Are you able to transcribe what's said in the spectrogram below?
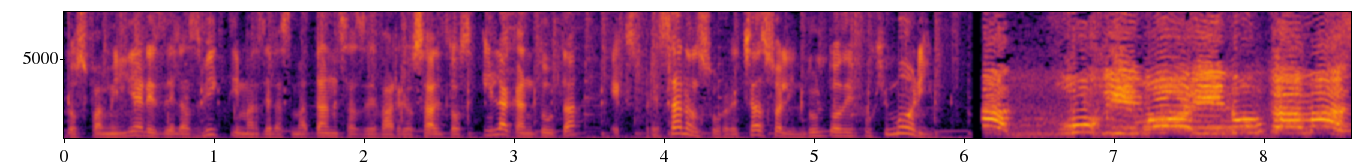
los familiares de las víctimas de las matanzas de Barrios Altos y La Cantuta expresaron su rechazo al indulto de Fujimori. Fujimori nunca más.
